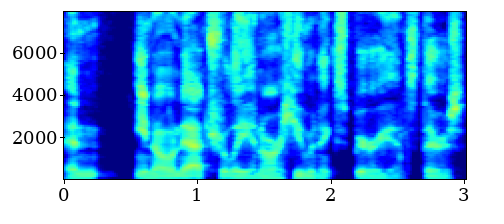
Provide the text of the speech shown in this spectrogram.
And, you know, naturally in our human experience, there's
